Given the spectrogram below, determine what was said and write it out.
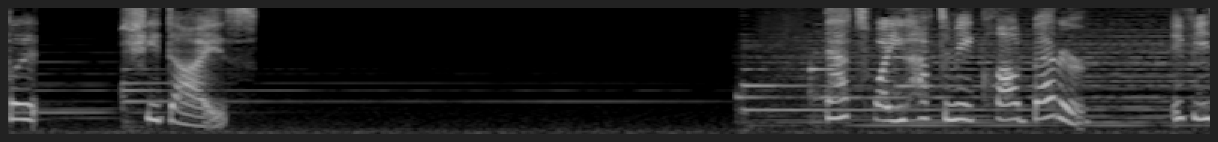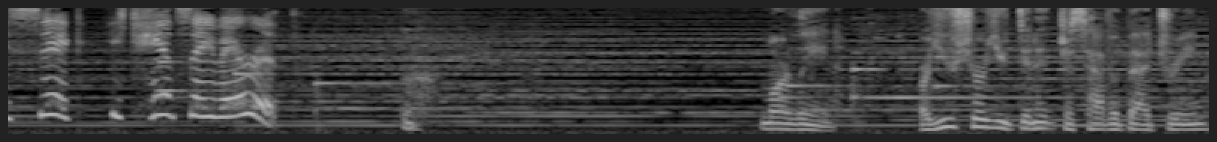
But she dies. That's why you have to make Cloud better. If he's sick, he can't save Aerith. Marlene, are you sure you didn't just have a bad dream?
